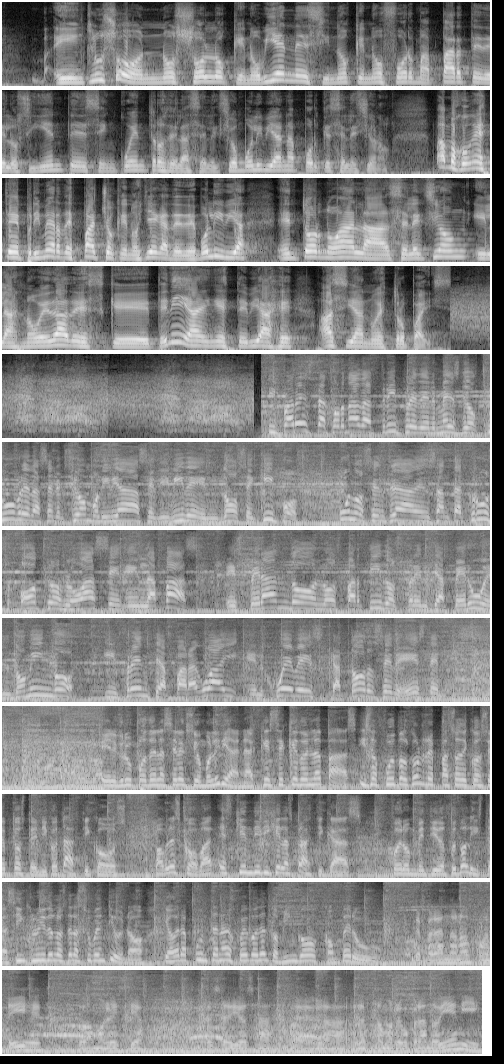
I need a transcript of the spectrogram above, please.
incluso no solo que no viene, sino que no forma parte de los siguientes encuentros de la selección boliviana porque se lesionó. Vamos con este primer despacho que nos llega desde Bolivia en torno a la selección y las novedades que tenía en este viaje hacia nuestro país. Y para esta jornada triple del mes de octubre, la selección boliviana se divide en dos equipos. Unos se entrenan en Santa Cruz, otros lo hacen en La Paz, esperando los partidos frente a Perú el domingo y frente a Paraguay el jueves 14 de este mes. El grupo de la selección boliviana que se quedó en La Paz hizo fútbol con repaso de conceptos técnico-tácticos. Pablo Escobar es quien dirige las prácticas. Fueron 22 futbolistas, incluidos los de la sub-21, que ahora apuntan al juego del domingo con Perú. Preparándonos, como te dije, toda molestia, gracias a Dios eh, la, estamos recuperando bien y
